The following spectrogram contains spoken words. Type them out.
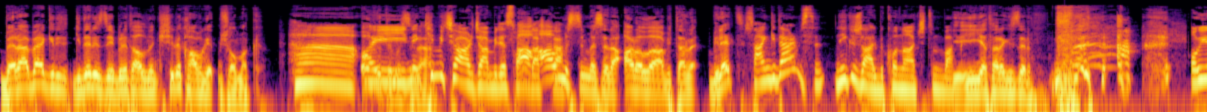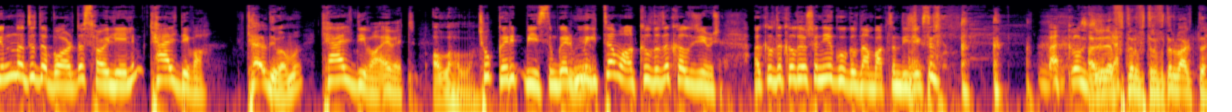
beraber gide- gideriz diye bilet aldığın kişiyle kavga etmiş olmak. Ha, O ay ne, kimi çağıracağım bir de son Aa, dakika. almışsın mesela aralığa bir tane bilet. Sen gider misin? Ne güzel bir konu açtın bak. İyi yatarak izlerim. Oyunun adı da bu arada söyleyelim Kel Diva. Kel diva mı? Kel Diva evet. Allah Allah. Çok garip bir isim. Garibime gitti ama akılda da kalıcıymış. Akılda kalıyorsa niye Google'dan baktın diyeceksin. Ben konuşurken. Halil'e fıtır fıtır fıtır baktı.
